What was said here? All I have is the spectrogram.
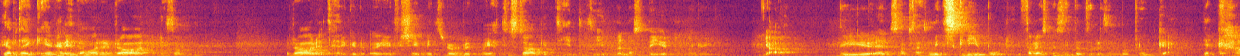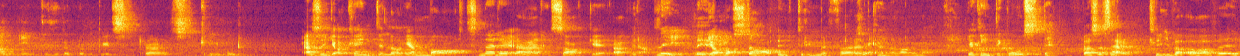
helt enkelt. Jag kan inte ha det rör, liksom, rörigt. Herregud, i och för sig mitt rum brukar vara jättestökigt tid till tid. Men alltså det är ju en annan grej. Ja, det är ju en sak. Alltså mitt skrivbord, ifall jag ska sitta till exempel och plugga. Jag kan inte sitta och plugga på ett rörigt skrivbord. Alltså jag kan inte laga mat när det är saker överallt. Nej, nej. Jag måste ha utrymme för att Ja. kunna laga mat. Jag kan inte gå och steppa, alltså så här, kliva över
